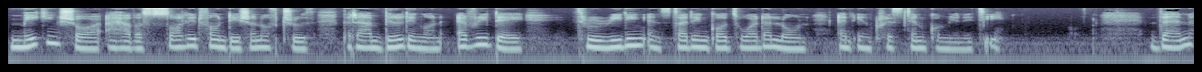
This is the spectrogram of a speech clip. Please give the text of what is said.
making sure I have a solid foundation of truth that I am building on every day through reading and studying God's Word alone and in Christian community. Then,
